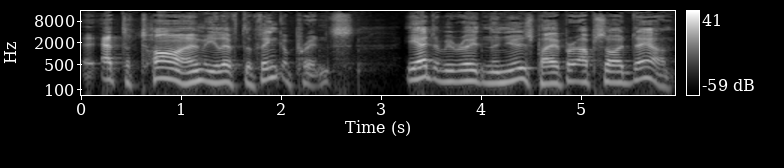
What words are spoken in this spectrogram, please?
at the time he left the fingerprints, he had to be reading the newspaper upside down.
